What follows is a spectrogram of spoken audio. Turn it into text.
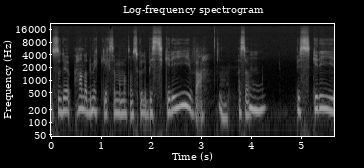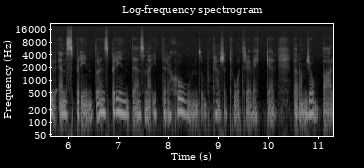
så det handlade mycket liksom om att de skulle beskriva mm. Alltså, mm. beskriv en sprint och en sprint är en sån här iteration på kanske två, tre veckor där de jobbar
